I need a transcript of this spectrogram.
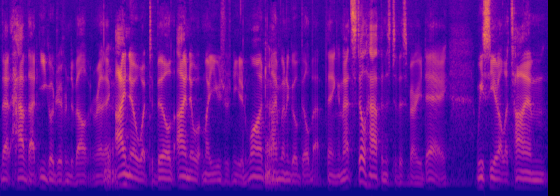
that have that ego-driven development, right? Like, I know what to build, I know what my users need and want, and I'm going to go build that thing, and that still happens to this very day. We see it all the time.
